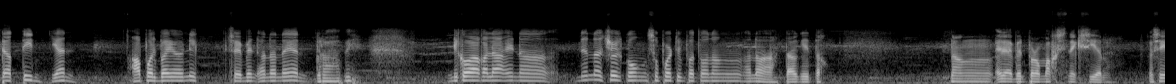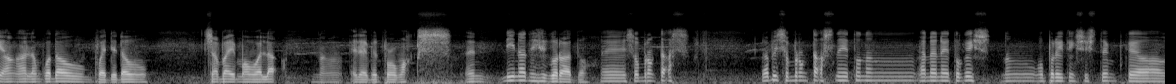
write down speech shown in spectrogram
13 yan. Apple Bionic 7 ano na yan grabe. Hindi ko akalain na hindi not sure kung supported pa to ng ano ah tawag ito ng 11 Pro Max next year. Kasi ang alam ko daw pwede daw sabay mawala ng 11 Pro Max. And di natin sigurado. Eh sobrang taas Grabe, sobrang taas na ito ng, ano na ito guys, ng operating system. Kaya,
